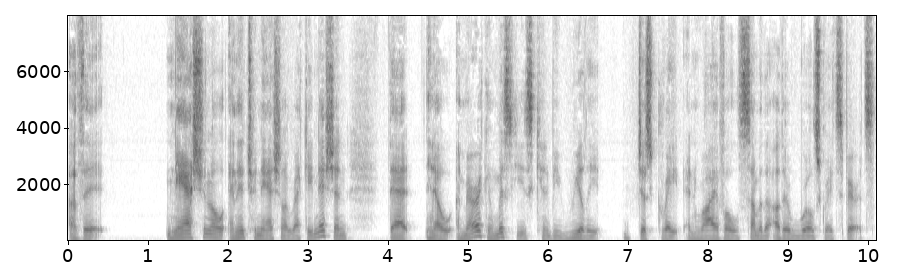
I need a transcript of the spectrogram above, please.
of the national and international recognition that, you know, American whiskeys can be really just great and rival some of the other world's great spirits.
